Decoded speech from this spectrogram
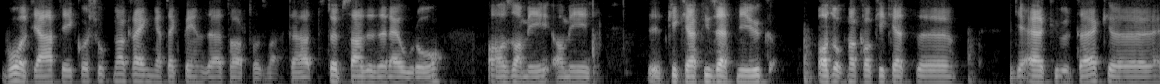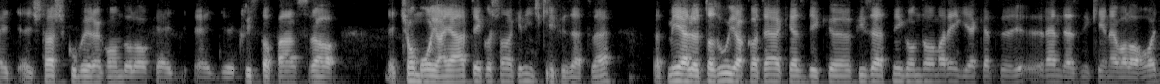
volt játékosuknak rengeteg pénzzel tartoznak, tehát több százezer euró, az, ami, ami ki kell fizetniük azoknak, akiket ugye elküldtek, egy, egy Staskubére gondolok, egy, egy Krisztopánszra, egy csomó olyan játékos aki nincs kifizetve. Tehát mielőtt az újakat elkezdik fizetni, gondolom a régieket rendezni kéne valahogy.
